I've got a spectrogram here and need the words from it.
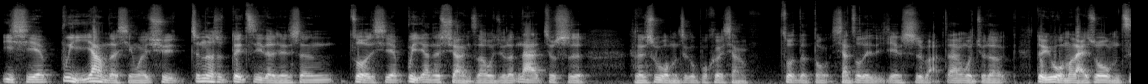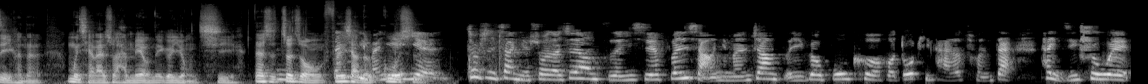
一些不一样的行为，去真的是对自己的人生做一些不一样的选择。我觉得那就是可能是我们这个播客想做的东想做的一件事吧。但我觉得对于我们来说，我们自己可能目前来说还没有那个勇气。但是这种分享的故事。就是像你说的这样子一些分享，你们这样子一个播客和多平台的存在，它已经是为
